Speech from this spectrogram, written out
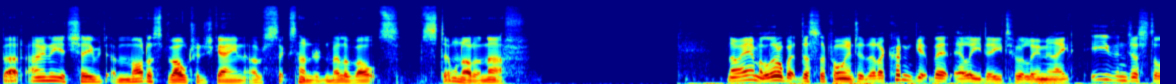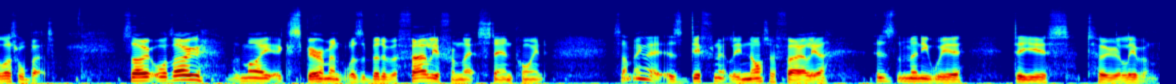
but only achieved a modest voltage gain of 600 millivolts, still not enough. Now I am a little bit disappointed that I couldn't get that LED to illuminate even just a little bit. So although my experiment was a bit of a failure from that standpoint, something that is definitely not a failure is the MiniWare DS211.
